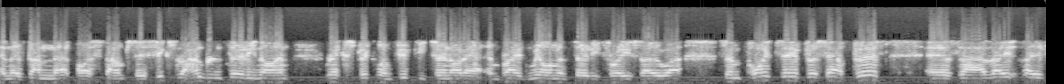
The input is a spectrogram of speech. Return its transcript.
and they've done that by stumps. They're 6 for 139. Rex Strickland, 52 not out, and Braden Milliman, 33. So uh, some points there for South Perth as uh, they, they've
